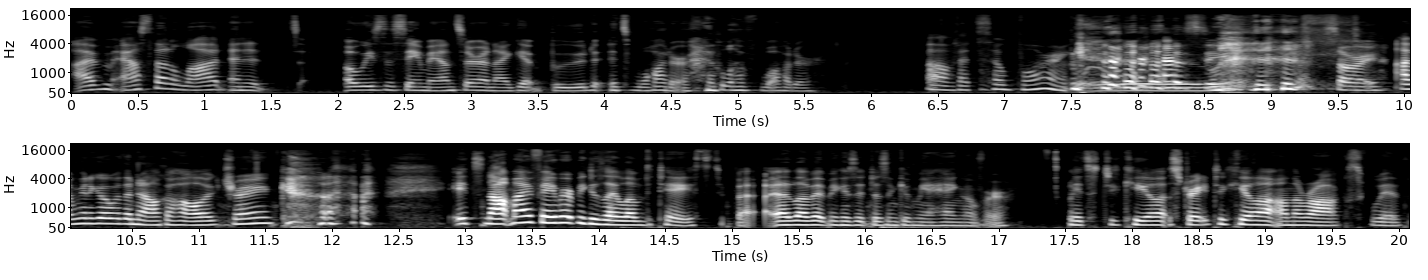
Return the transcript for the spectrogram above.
I've asked that a lot, and it's always the same answer, and I get booed. It's water. I love water. oh, that's so boring. Sorry. I'm gonna go with an alcoholic drink. it's not my favorite because I love the taste, but I love it because it doesn't give me a hangover. It's tequila, straight tequila on the rocks with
